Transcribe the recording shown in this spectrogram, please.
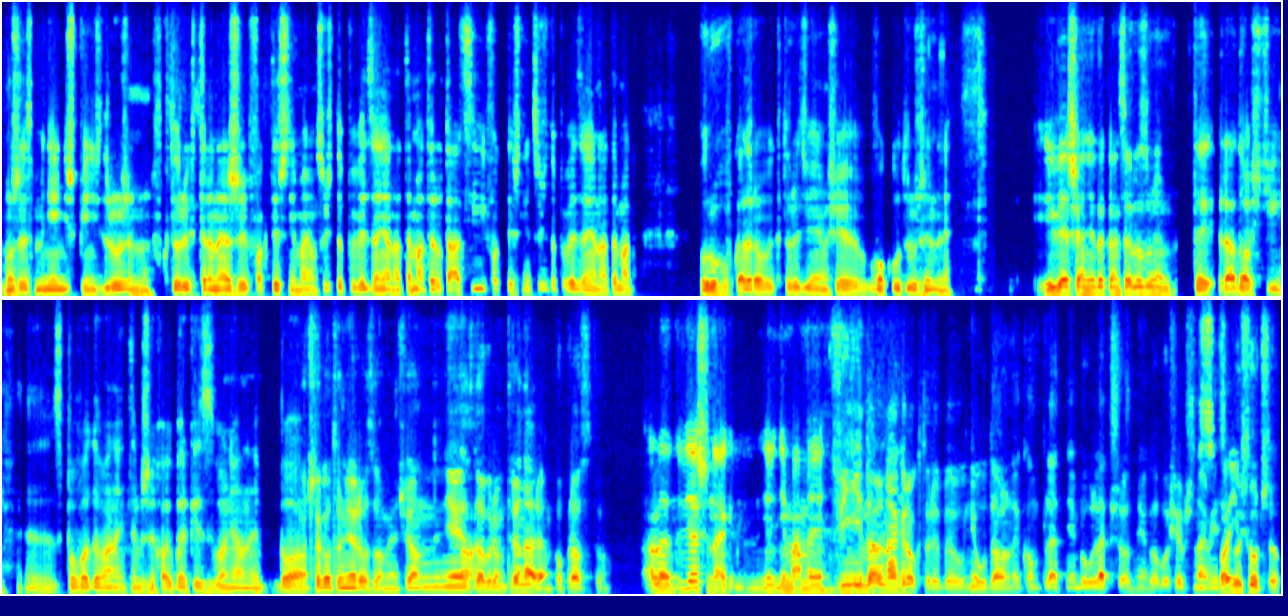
może jest mniej niż pięć drużyn, w których trenerzy faktycznie mają coś do powiedzenia na temat rotacji i faktycznie coś do powiedzenia na temat ruchów kadrowych, które dzieją się wokół drużyny. I wiesz, ja nie do końca rozumiem tej radości y, spowodowanej tym, że Hojberg jest zwolniony, bo... Dlaczego tu nie rozumieć? On nie jest No. dobrym trenerem, po prostu. Ale wiesz, no, nie, nie mamy... Wini nie mamy- Delnegro, który był nieudolny kompletnie, był lepszy od niego, bo się przynajmniej Swoim- czegoś uczył.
